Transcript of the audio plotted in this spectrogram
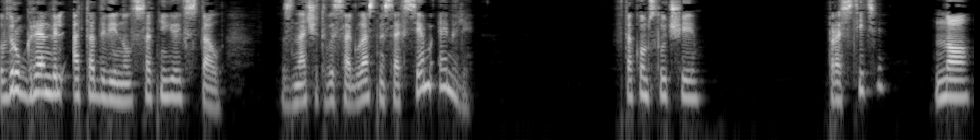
Вдруг Гренвиль отодвинулся от нее и встал. — Значит, вы согласны со всем, Эмили? — В таком случае... Простите, но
